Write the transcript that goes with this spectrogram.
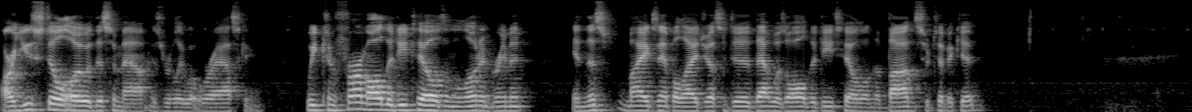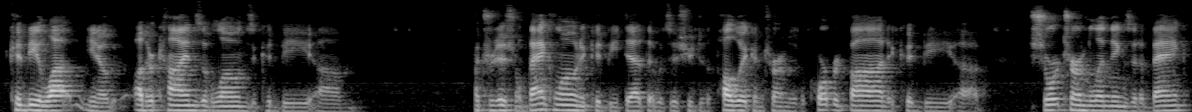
Are you still owed this amount is really what we're asking. We confirm all the details in the loan agreement. In this, my example I just did, that was all the detail on the bond certificate could be a lot, you know, other kinds of loans. It could be um, a traditional bank loan. It could be debt that was issued to the public in terms of a corporate bond. It could be uh, short-term lendings at a bank.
